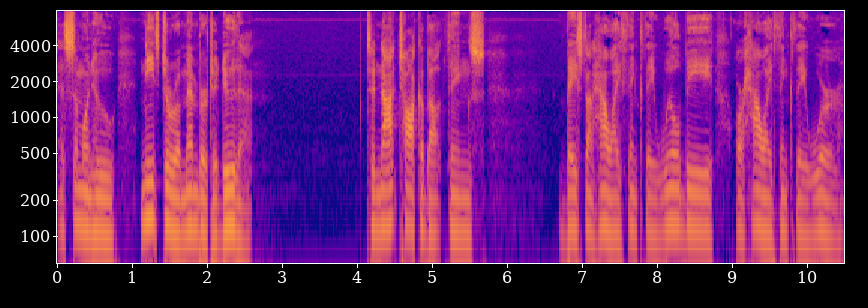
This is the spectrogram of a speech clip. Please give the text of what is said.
as someone who needs to remember to do that. To not talk about things based on how I think they will be or how I think they were,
